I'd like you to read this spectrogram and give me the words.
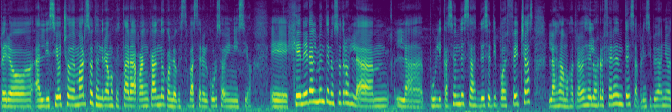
pero al 18 de marzo tendríamos que estar arrancando con lo que va a ser el curso de inicio. Eh, generalmente nosotros la, publicación de, esas, de ese tipo de fechas las damos a través de los referentes, a principio de año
